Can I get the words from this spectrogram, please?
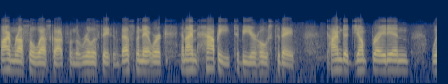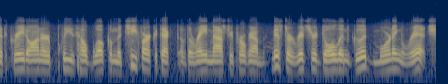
I'm Russell Westcott from the Real Estate Investment Network, and I'm happy to be your host today. Time to jump right in. With great honor, please help welcome the Chief Architect of the REIN Mastery Program, Mr. Richard Dolan. Good morning, Rich.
